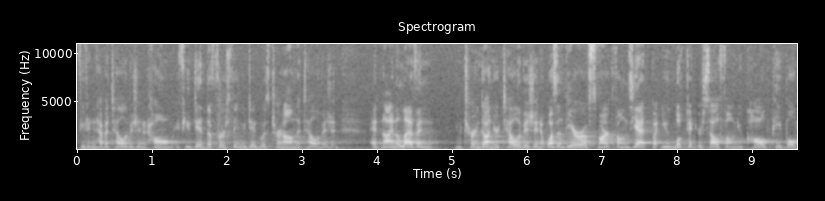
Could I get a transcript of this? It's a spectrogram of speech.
If you didn't have a television at home, if you did, the first thing you did was turn on the television. At 9 11, you turned on your television. It wasn't the era of smartphones yet, but you looked at your cell phone, you called people.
